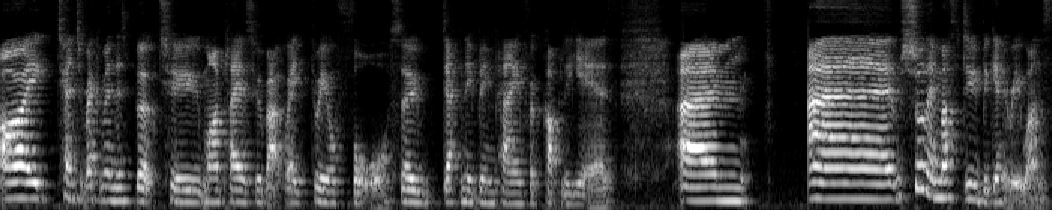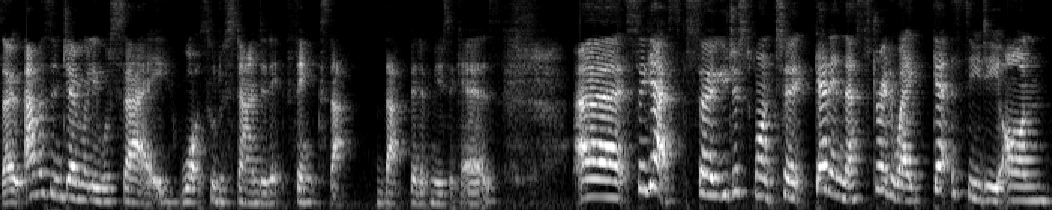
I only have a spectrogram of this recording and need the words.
I tend to recommend this book to my players who are about grade three or four, so definitely been playing for a couple of years. Um, I'm sure they must do beginnery ones though. Amazon generally will say what sort of standard it thinks that that bit of music is. Uh, so yes, so you just want to get in there straight away, get the CD on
